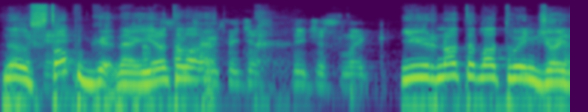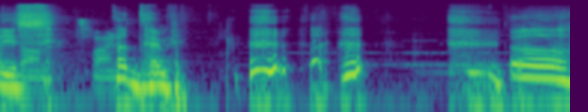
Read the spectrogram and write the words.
no, stop. g- No, you're not allowed. Sometimes they just they just like You're not allowed to enjoy this. It's fine. God damn it. oh,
